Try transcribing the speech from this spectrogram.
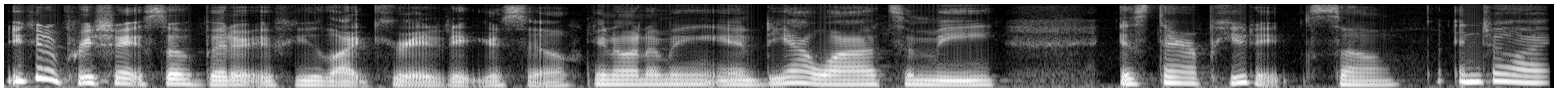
you can appreciate stuff better if you like created it yourself. You know what I mean? And DIY to me is therapeutic. So enjoy.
